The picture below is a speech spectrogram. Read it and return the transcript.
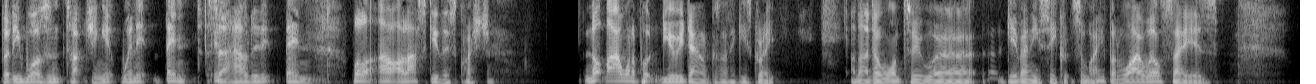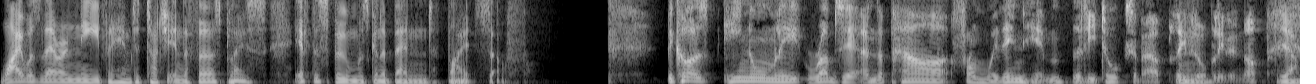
but he wasn't touching it when it bent. So how did it bend? Well, I'll, I'll ask you this question. Not that I want to put Uri down because I think he's great, and I don't want to uh, give any secrets away. But what I will say is, why was there a need for him to touch it in the first place if the spoon was going to bend by itself? Because he normally rubs it, and the power from within him that he talks about, believe it or believe it not, Yeah.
